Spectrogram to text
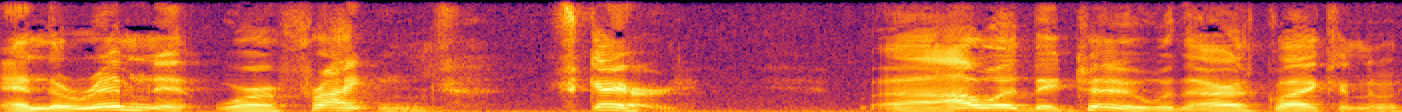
And the remnant were frightened, scared. Uh, I would be too, with the earthquake and the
